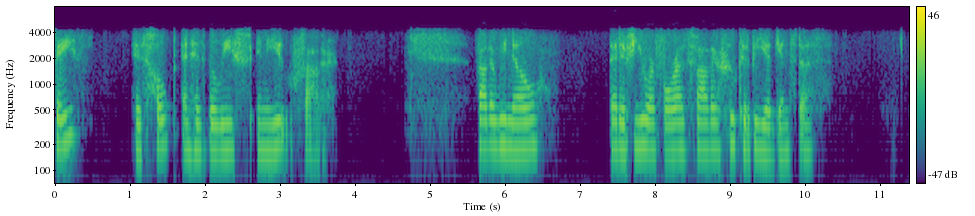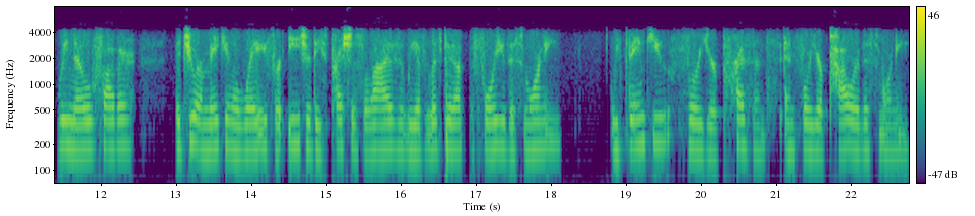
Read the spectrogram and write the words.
faith, his hope, and his belief in you, Father. Father, we know that if you are for us, Father, who could be against us? We know, Father, that you are making a way for each of these precious lives that we have lifted up before you this morning. We thank you for your presence and for your power this morning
